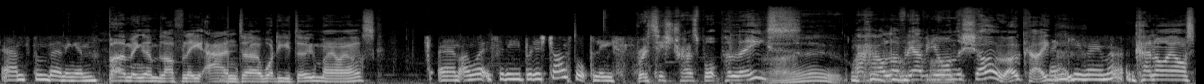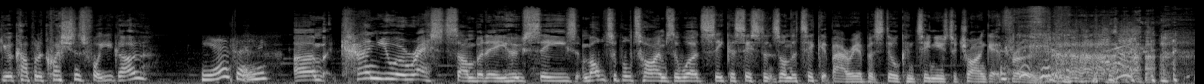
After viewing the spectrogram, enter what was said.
I'm from Birmingham. Birmingham, lovely. And uh, what do you do, may I ask? Um, I work for the British Transport Police. British Transport Police. Oh. Wow, how lovely having you on the show. Okay. Thank you very much. Can I ask you a couple of questions before you go? Yeah, certainly. Um, can you arrest somebody who sees multiple times the word seek assistance on the ticket barrier but still continues to try and get through?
